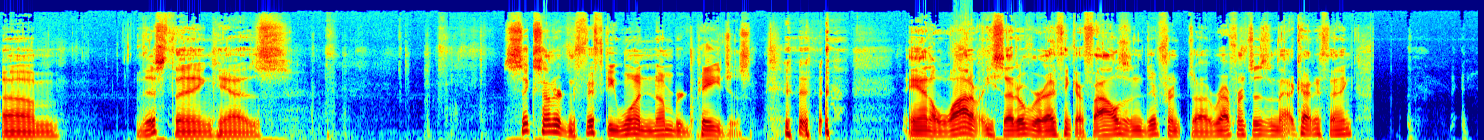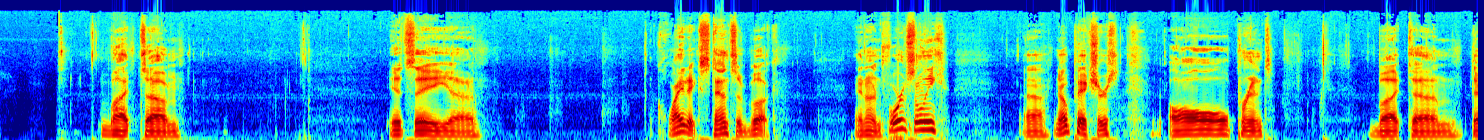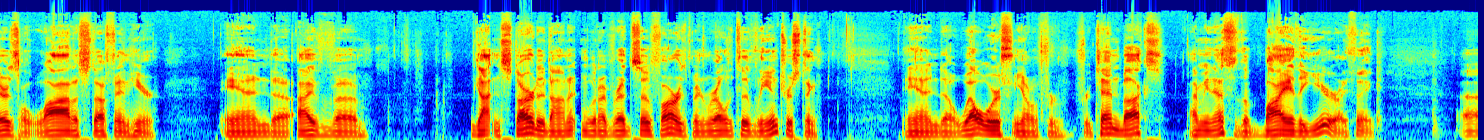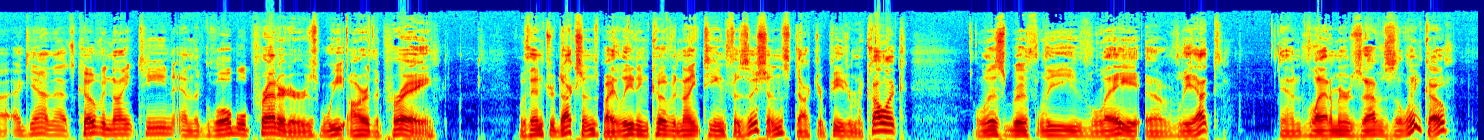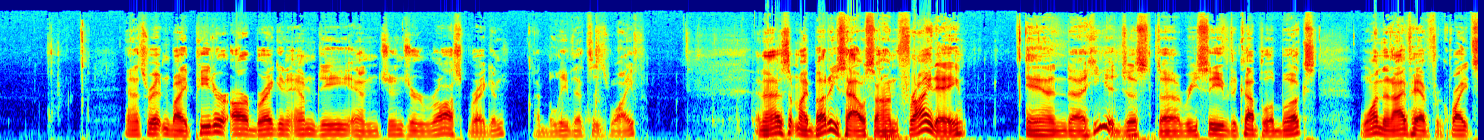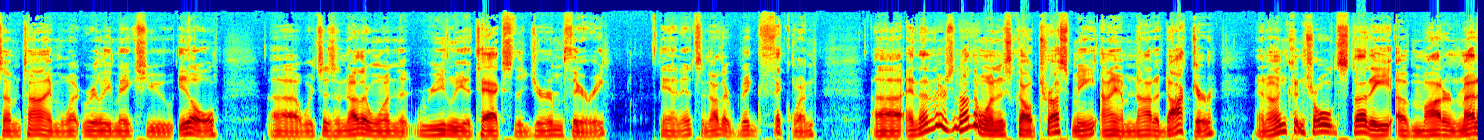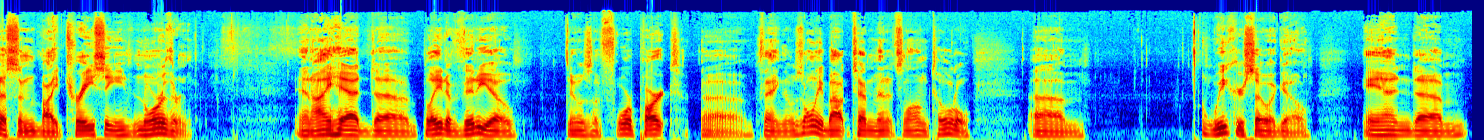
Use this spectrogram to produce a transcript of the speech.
um, this thing has 651 numbered pages. and a lot of, he said, over, I think, a thousand different uh, references and that kind of thing. But um, it's a uh, quite extensive book. And unfortunately, uh, no pictures, all print, but um, there's a lot of stuff in here, and uh, I've uh, gotten started on it, and what I've read so far has been relatively interesting, and uh, well worth you know for for ten bucks. I mean that's the buy of the year, I think. Uh, again, that's COVID nineteen and the global predators. We are the prey. With introductions by leading COVID 19 physicians, Dr. Peter McCullough, Elizabeth Lee Vliet, and Vladimir Zev Zelenko. And it's written by Peter R. Breggin, MD, and Ginger Ross Breggin. I believe that's his wife. And I was at my buddy's house on Friday, and uh, he had just uh, received a couple of books. One that I've had for quite some time, What Really Makes You Ill, uh, which is another one that really attacks the germ theory. And it's another big, thick one. Uh, and then there's another one that's called Trust Me, I Am Not a Doctor An Uncontrolled Study of Modern Medicine by Tracy Northern. And I had uh, played a video, it was a four part uh, thing. It was only about 10 minutes long total um, a week or so ago. And um,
